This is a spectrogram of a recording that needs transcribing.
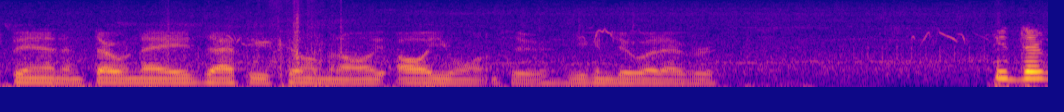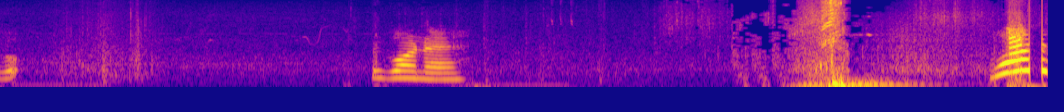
spin and throw nades after you kill them and all all you want to. You can do whatever. Dude, they're go- They're going to... What?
